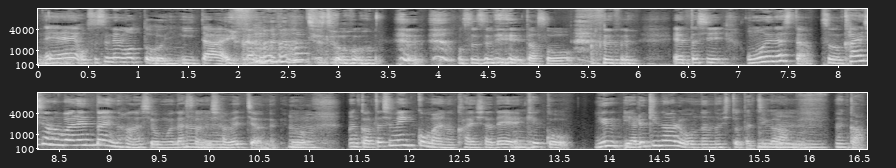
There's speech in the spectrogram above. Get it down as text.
えー、おすすめもっと言いたい、ちょっとおすすめ出そう。え私思い出した。その会社のバレンタインの話を思い出したので喋っちゃうんだけど、うん。なんか私も一個前の会社で、うん。結構ゆやる気のある女の人たちが、うん。なんか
